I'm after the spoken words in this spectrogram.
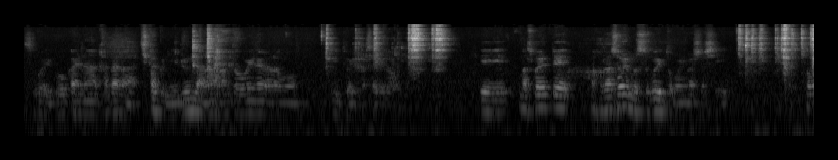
すごい豪快な方が近くにいるんだなと思いながらも聞いておりましたけど、でまあ、そうやって、まあ、フランス料理もすごいと思いましたしその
